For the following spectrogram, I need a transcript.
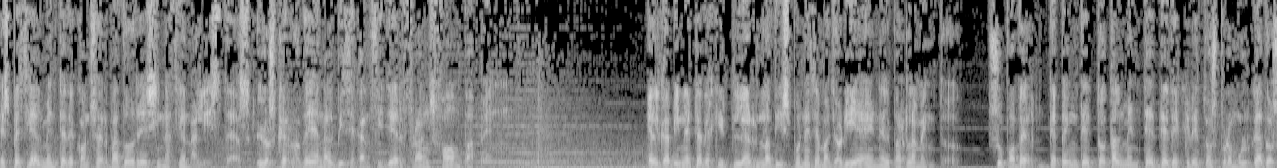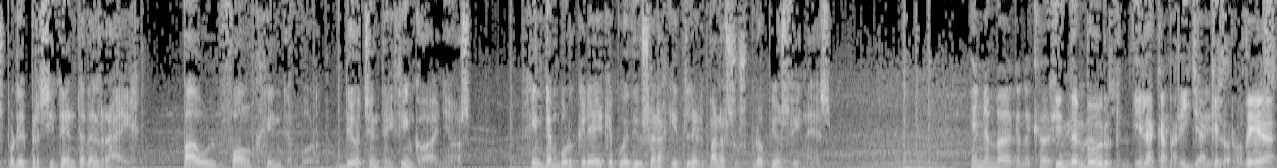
especialmente de conservadores y nacionalistas, los que rodean al vicecanciller Franz von Papen. El gabinete de Hitler no dispone de mayoría en el Parlamento. Su poder depende totalmente de decretos promulgados por el presidente del Reich, Paul von Hindenburg, de 85 años. Hindenburg cree que puede usar a Hitler para sus propios fines. Hindenburg y la camarilla que lo rodea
